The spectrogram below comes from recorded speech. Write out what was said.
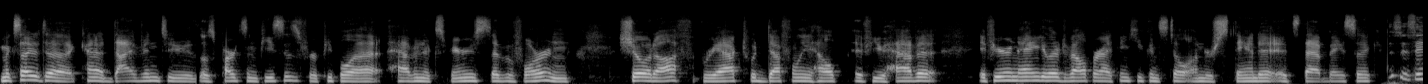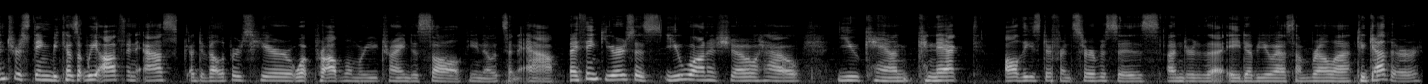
I'm excited to kind of dive into those parts and pieces for people that haven't experienced it before and show it off. React would definitely help if you have it. If you're an Angular developer, I think you can still understand it. It's that basic. This is interesting because we often ask uh, developers here, what problem are you trying to solve? You know, it's an app. I think yours is you want to show how you can connect all these different services under the AWS umbrella together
